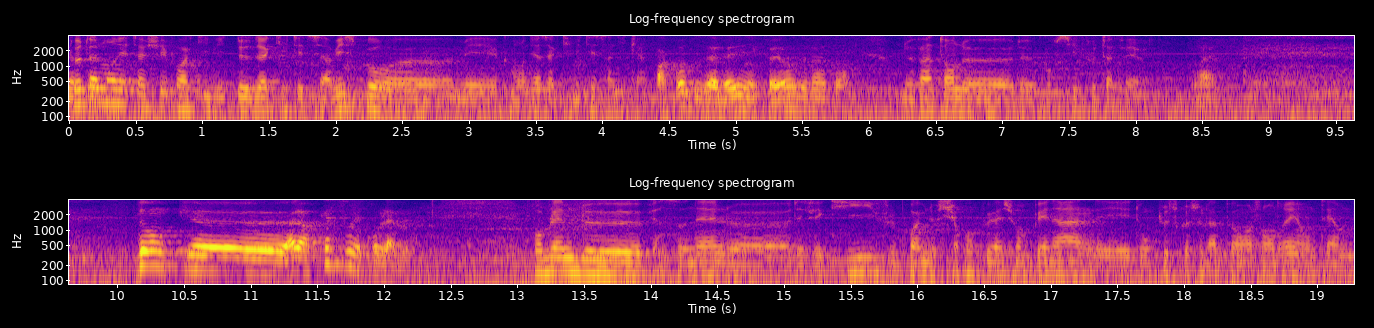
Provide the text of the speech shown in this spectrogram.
Totalement détaché pour activi- de- de service pour euh, mes comment dire, activités syndicales. Par contre, vous avez une expérience de 20 ans. De 20 ans de, de coursier, tout à fait, oui. Ouais. Donc, euh, alors, quels sont les problèmes? Problème de personnel, euh, d'effectifs, le problème de surpopulation pénale et donc tout ce que cela peut engendrer en termes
